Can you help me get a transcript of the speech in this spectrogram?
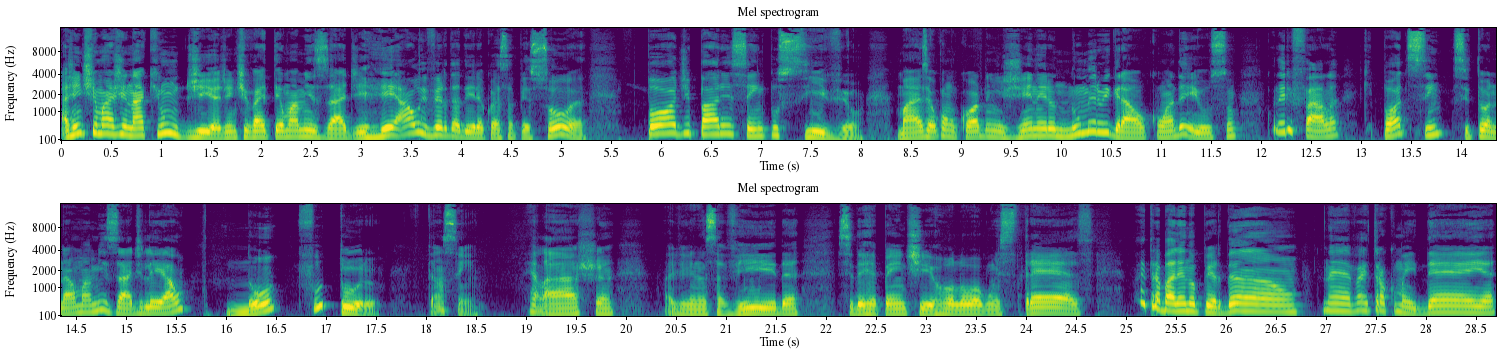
A gente imaginar que um dia a gente vai ter uma amizade real e verdadeira com essa pessoa pode parecer impossível, mas eu concordo em gênero, número e grau com Adeilson quando ele fala que pode sim se tornar uma amizade leal no futuro. Então, assim, relaxa, vai vivendo essa vida. Se de repente rolou algum estresse, vai trabalhando o perdão, né? Vai trocar uma ideia,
